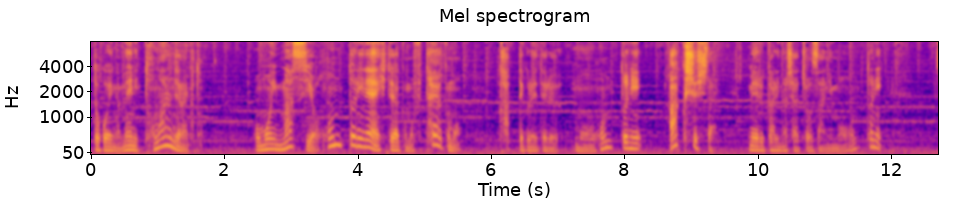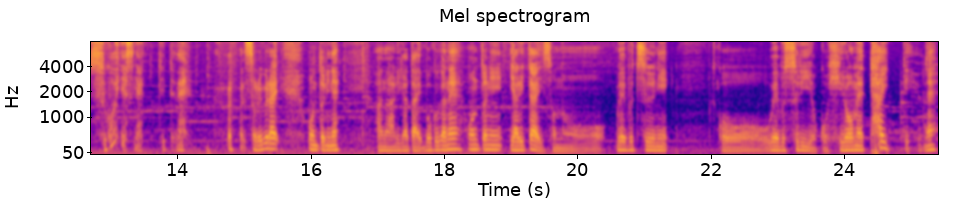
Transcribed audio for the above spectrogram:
トコインが目に留まるんじゃないかと。思いますよ。本当にね一役も二役も買ってくれてる。もう本当に握手したい。メルカリの社長さんにもう本当にすごいですねって言ってね。それぐらい本当にねあのありがたい。僕がね本当にやりたいその Web2 にこう Web3 をこう広めたいっていうね。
